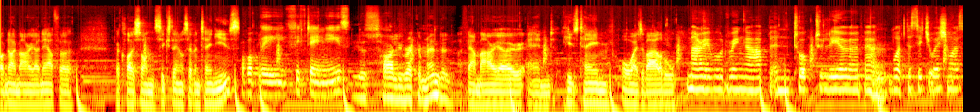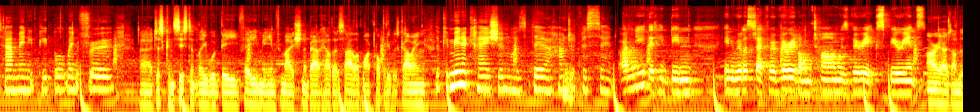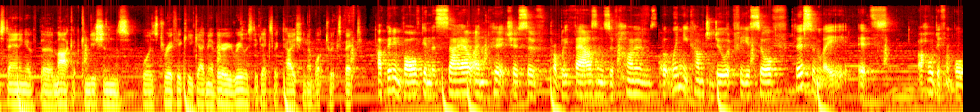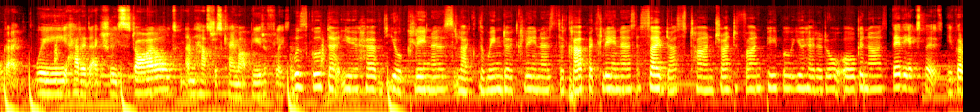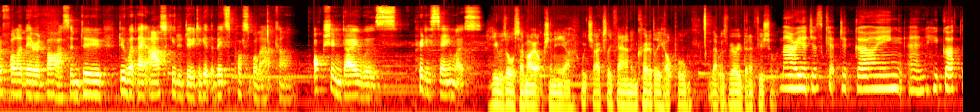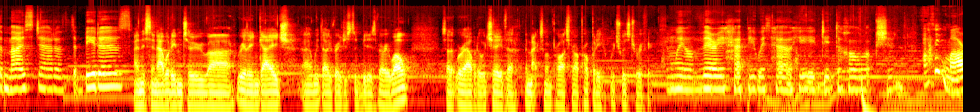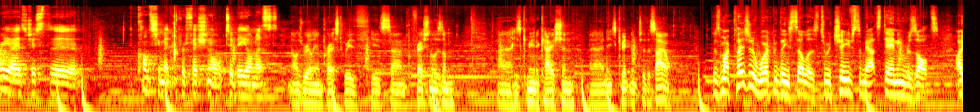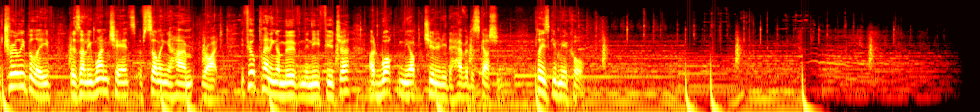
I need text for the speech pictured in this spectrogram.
I've known Mario now for, for close on 16 or 17 years. Probably 15 years. He is highly recommended. I found Mario and his team always available. Mario would ring up and talk to Leo about what the situation was, how many people went through. Uh, just consistently would be feeding me information about how the sale of my property was going. The communication was there 100%. I knew that he'd been in real estate for a very long time, was very experienced. Mario's understanding of the market conditions was terrific. He gave me a very realistic expectation of what to expect. I've been involved in the sale and purchase of probably thousands of homes, but when you come to do it for yourself personally, it's a whole different ballgame. We had it actually styled and the house just came up beautifully. It was good that you have your cleaners, like the window cleaners, the carpet cleaners. It saved us time trying to find people. You had it all organised. They're the experts. You've got to follow their advice and do, do what they ask you to do to get the best possible outcome. Auction day was pretty seamless. He was also my auctioneer, which I actually found incredibly helpful. That was very beneficial. Mario just kept it going and he got the most out of the bidders. And this enabled him to uh, really engage uh, with those registered bidders very well so that we're able to achieve the, the maximum price for our property, which was terrific. And we were very happy with how he did the whole auction. I think Mario is just the consummate professional, to be honest. I was really impressed with his um, professionalism, uh, his communication, and his commitment to the sale. It was my pleasure to work with these sellers to achieve some outstanding results. I truly believe there's only one chance of selling your home right. If you're planning a move in the near future, I'd welcome the opportunity to have a discussion. Please give me a call.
